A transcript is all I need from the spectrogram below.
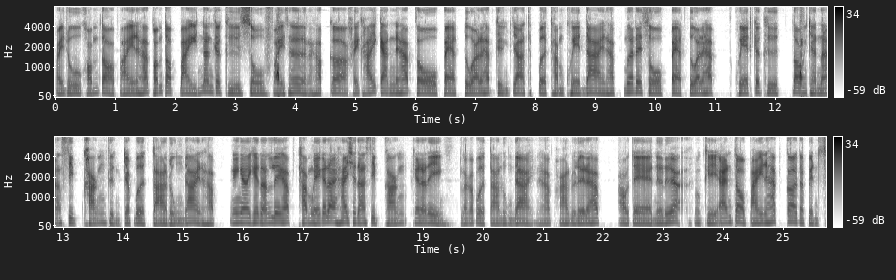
ไปดูคอมต่อไปนะครับคอมต่อไปนั่นก็คือ Soul Fighter นะครับก็คล้ายๆกันนะครับโซ 8 ตัวนะครับถึงจะเปิดทำเควสได้นะครับ เมื่อได้โซ 8 ตัวนะครับเควสก็คือต้องชนะ 10 ครั้งถึงจะเปิดตาลุงได้นะครับ ง่ายๆแค่นั้นเลยครับทำไงก็ได้ให้ชนะ 10 ครั้งแค่นั้นเอง แล้วก็เปิดตาลุงได้นะครับ ผ่านไปเลยนะครับ เอาแต่เนื้อเนื้อโอเค อันต่อไปนะครับ ก็จะเป็นส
